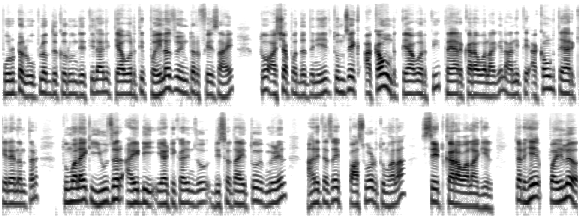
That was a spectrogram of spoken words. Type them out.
पोर्टल उपलब्ध करून देतील आणि त्यावरती पहिला जो इंटरफेस आहे तो अशा पद्धतीने येईल. तुमचं एक अकाउंट त्यावरती तयार करावं लागेल आणि ते अकाउंट तयार केल्यानंतर तुम्हाला एक युजर आय डी या ठिकाणी जो दिसत आहे तो मिळेल आणि त्याचा एक पासवर्ड तुम्हाला सेट करावा लागेल. तर हे पहिलं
